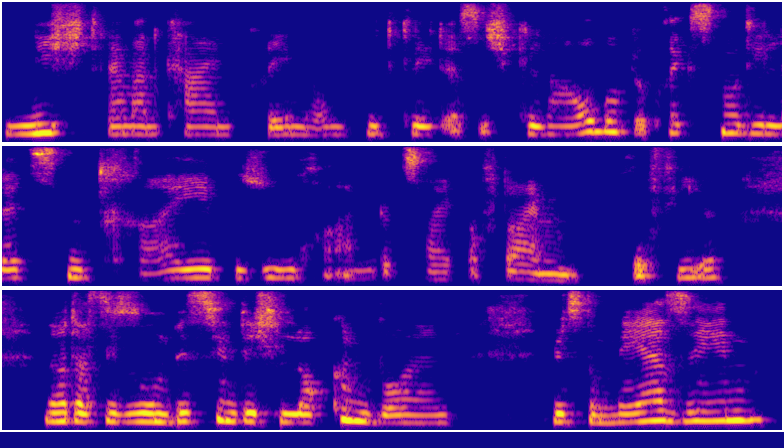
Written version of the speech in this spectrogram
nicht, wenn man kein Premium-Mitglied ist. Ich glaube, du kriegst nur die letzten drei Besuche angezeigt auf deinem Profil, ne, dass sie so ein bisschen dich locken wollen. Willst du mehr sehen?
